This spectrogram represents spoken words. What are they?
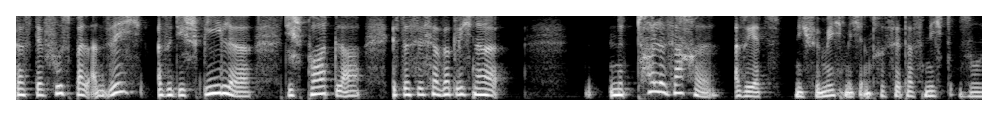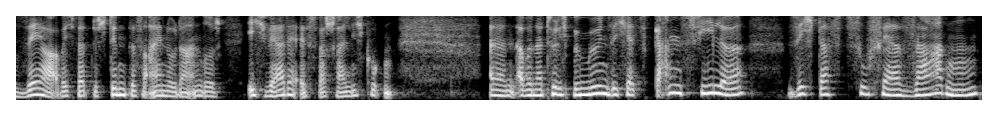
dass der Fußball an sich, also die Spiele, die Sportler, ist das ist ja wirklich eine eine tolle Sache. Also jetzt nicht für mich, mich interessiert das nicht so sehr, aber ich werde bestimmt das eine oder andere, ich werde es wahrscheinlich gucken. Ähm, aber natürlich bemühen sich jetzt ganz viele, sich das zu versagen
